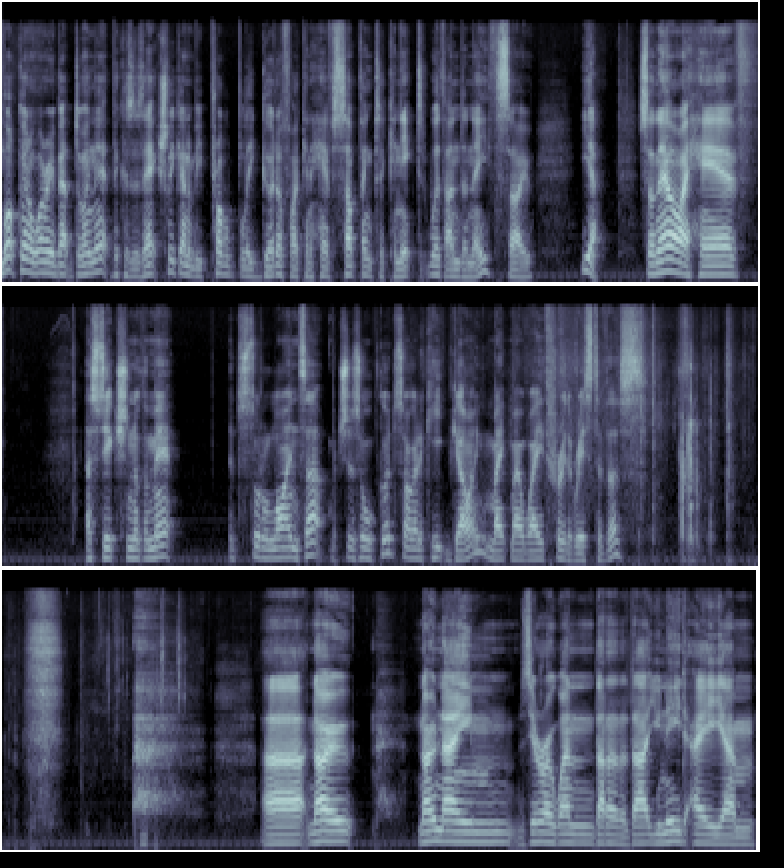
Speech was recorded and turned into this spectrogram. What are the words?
not going to worry about doing that because it's actually going to be probably good if I can have something to connect it with underneath. So yeah, so now I have a section of the map. It sort of lines up, which is all good. So I've got to keep going, make my way through the rest of this. Uh, no, no name, zero one, da da da da. You need a, um,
